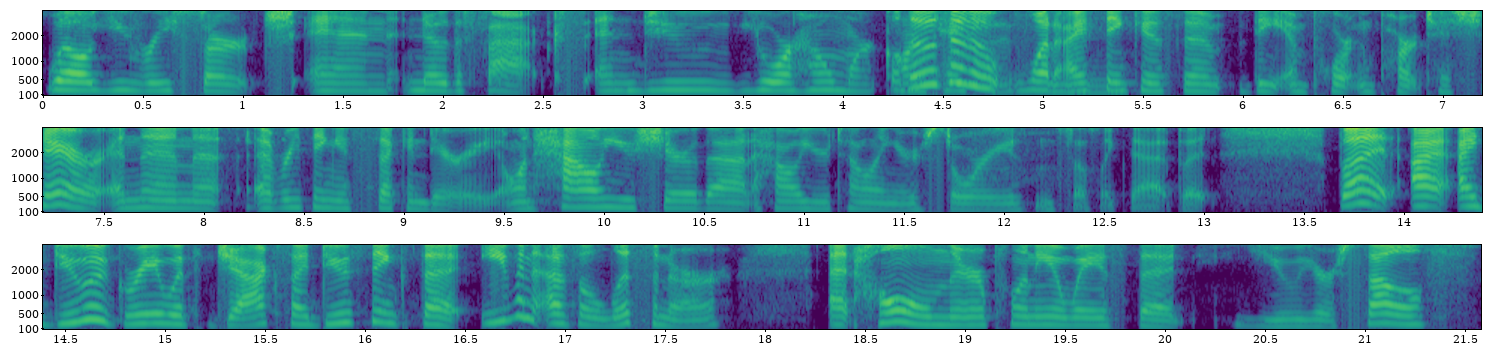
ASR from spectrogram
well you research and know the facts and do your homework. Well, on those are the, cases. what I think is the the important part to share, and then uh, everything is secondary on how you share that, how you're telling your stories and stuff like that. But, but I, I do agree with Jax. I do think that even as a listener at home, there are plenty of ways that you yourself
